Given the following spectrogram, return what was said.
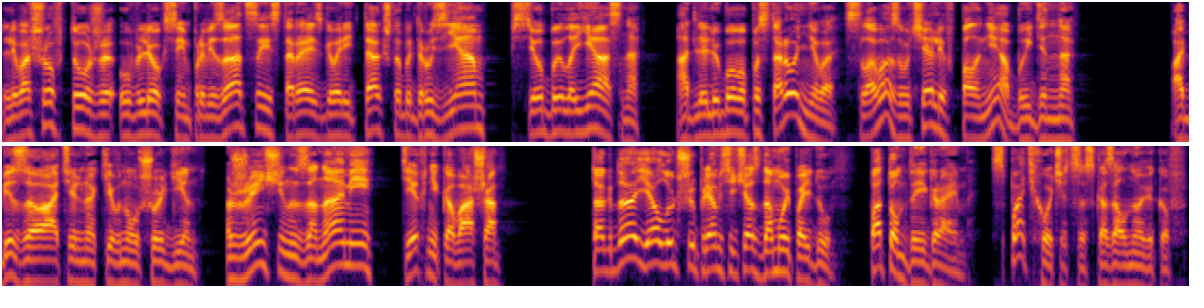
Левашов тоже увлекся импровизацией, стараясь говорить так, чтобы друзьям все было ясно, а для любого постороннего слова звучали вполне обыденно. «Обязательно!» — кивнул Шульгин. «Женщины за нами, техника ваша!» «Тогда я лучше прямо сейчас домой пойду. Потом доиграем. Спать хочется», — сказал Новиков.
